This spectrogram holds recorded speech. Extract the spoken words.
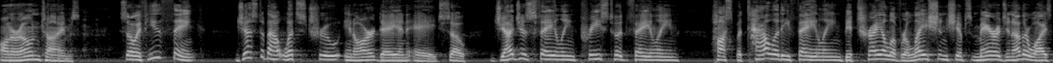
on our own times. So if you think just about what's true in our day and age, so judges failing, priesthood failing, hospitality failing, betrayal of relationships, marriage, and otherwise,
